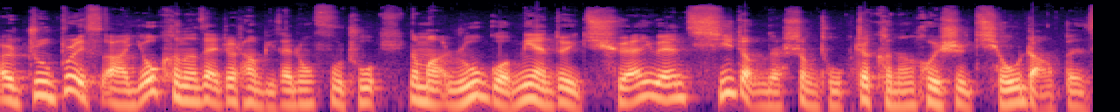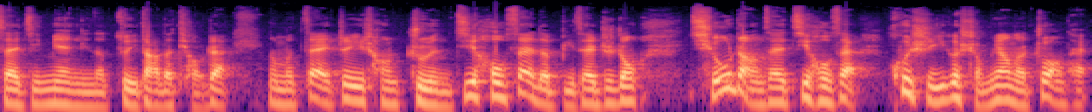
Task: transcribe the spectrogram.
而 Drew Brees 啊，有可能在这场比赛中复出。那么，如果面对全员齐整的圣徒，这可能会是酋长本赛季面临的最大的挑战。那么，在这一场准季后赛的比赛之中，酋长在季后赛会是一个什么样的状态？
